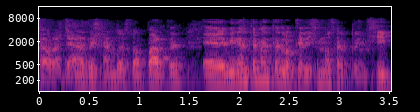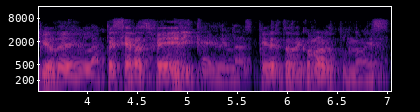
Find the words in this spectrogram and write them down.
Ahora, ya dejando eso aparte, eh, evidentemente lo que dijimos al principio de la pecera esférica y de las piedritas de colores, pues no es,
